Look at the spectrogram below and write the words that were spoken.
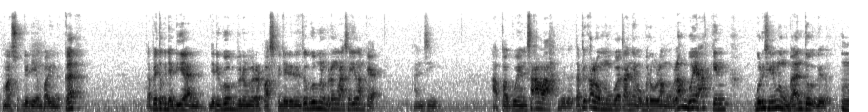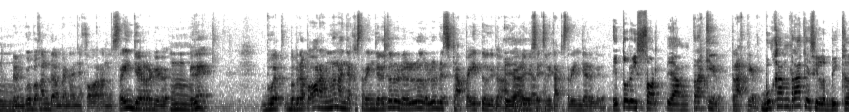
masuk jadi yang paling dekat tapi itu kejadian jadi gue bener-bener pas kejadian itu gue bener-bener ngerasa hilang kayak anjing apa gue yang salah gitu tapi kalau mau gue tanya berulang-ulang gue yakin gue di sini mau ngebantu gitu Hmm. dan gue bahkan udah sampai nanya ke orang stranger gitu Hmm. ini buat beberapa orang lu nanya ke stranger itu lu udah lu, lu udah secapek itu gitu apa Iya, lu iya, bisa iya. cerita ke stranger gitu Itu resort yang Terakhir. terakhir bukan terakhir sih lebih ke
